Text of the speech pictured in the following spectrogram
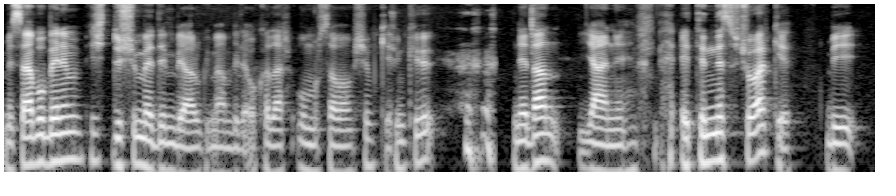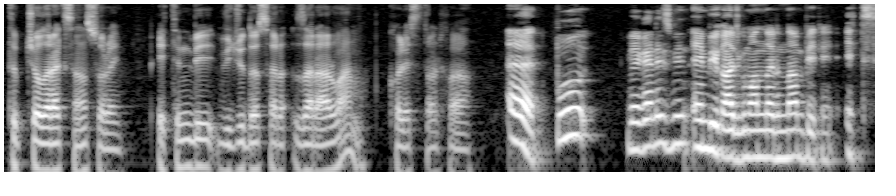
Mesela bu benim hiç düşünmediğim bir argüman bile. O kadar umursamamışım ki. Çünkü neden yani etin ne suçu var ki? Bir tıpçı olarak sana sorayım. Etin bir vücuda sar- zarar var mı? Kolesterol falan. Evet, bu veganizmin en büyük argümanlarından biri. Et.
